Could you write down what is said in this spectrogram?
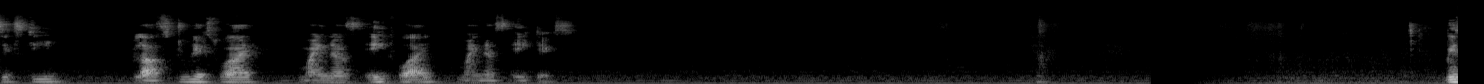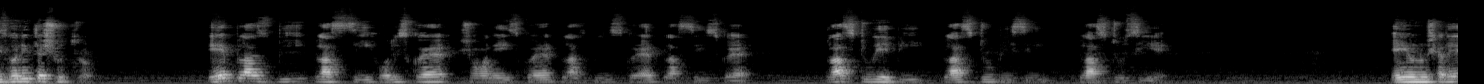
sixteen plus two x y minus eight y minus eight x বীজগণিতের সূত্র। A plus B plus C whole square সমান A square plus B square plus C square plus two A B plus two B C plus two C A এই অনুসারে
